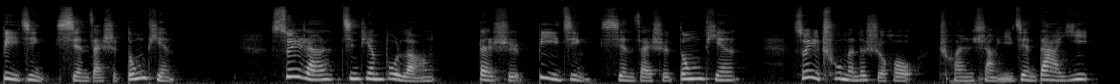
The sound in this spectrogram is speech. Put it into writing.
毕竟现在是冬天。虽然今天不冷，但是毕竟现在是冬天，所以出门的时候穿上一件大衣。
